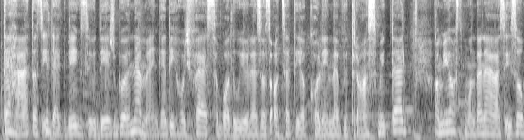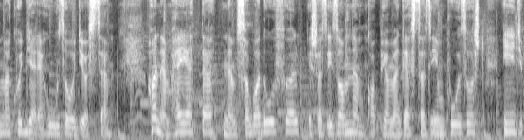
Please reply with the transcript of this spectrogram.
Tehát az ideg végződésből nem engedi, hogy felszabaduljon ez az acetilkolin nevű transmitter, ami azt mondaná az izomnak, hogy gyere, húzódj össze. Hanem helyette nem szabadul föl, és az izom nem kapja meg ezt az impulzust, így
